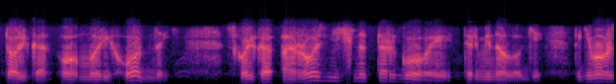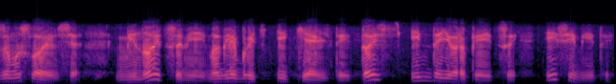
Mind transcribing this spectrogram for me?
столько о мореходной, сколько о рознично-торговой терминологии. Таким образом, условимся, минойцами могли быть и кельты, то есть индоевропейцы, и семиты.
